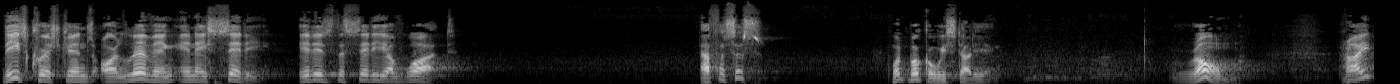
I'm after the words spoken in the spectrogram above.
these Christians are living in a city. It is the city of what? Ephesus? What book are we studying? Rome. Right?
